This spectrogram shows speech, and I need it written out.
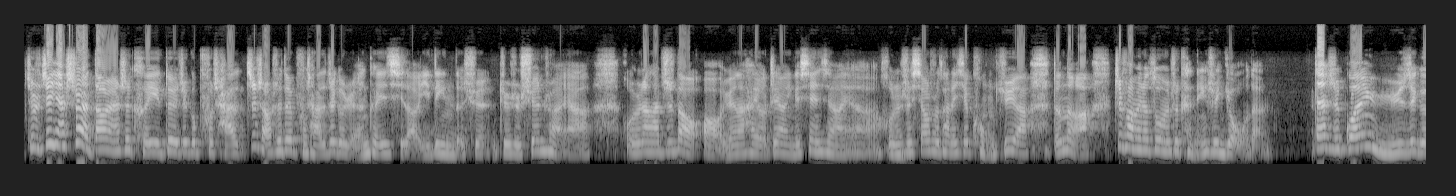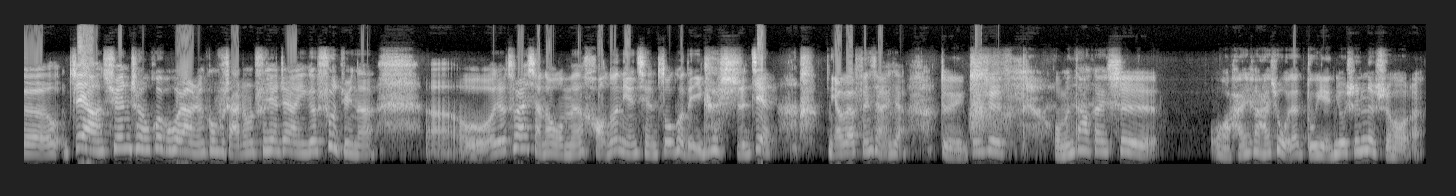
就是这件事儿，当然是可以对这个普查，至少是对普查的这个人可以起到一定的宣，就是宣传呀，或者让他知道哦，原来还有这样一个现象呀，或者是消除他的一些恐惧啊，等等啊，这方面的作用是肯定是有的。但是关于这个这样宣称会不会让人口普查中出现这样一个数据呢？呃，我就突然想到我们好多年前做过的一个 实践，你要不要分享一下？对，就是我们大概是，我还是还是我在读研究生的时候了。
